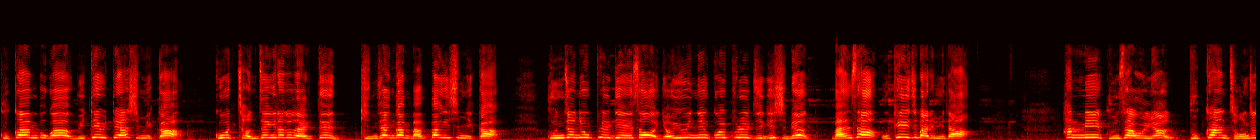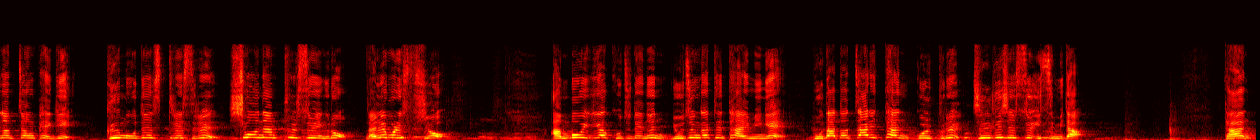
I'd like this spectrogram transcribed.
국가안보가 위태위태하십니까? 곧 전쟁이라도 날 듯 긴장감 만빵이십니까? 군전용 필드에서 여유 있는 골프를 즐기시면 만사 오케이지 말입니다. 한미 군사훈련, 북한 정전협정 폐기, 그 모든 스트레스를 시원한 풀스윙으로 날려버리십시오. 안보 위기가 고조되는 요즘 같은 타이밍에 보다 더 짜릿한 골프를 즐기실 수 있습니다. 단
